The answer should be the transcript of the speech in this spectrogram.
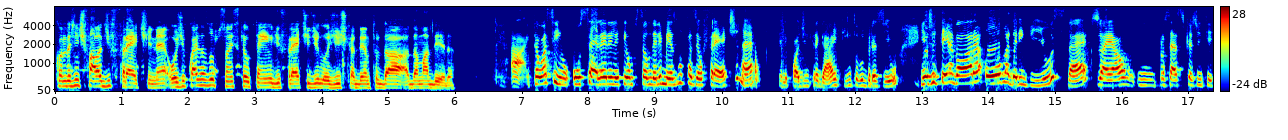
quando a gente fala de frete, né? Hoje, quais as opções que eu tenho de frete de logística dentro da, da madeira? Ah, então assim, o seller, ele tem a opção dele mesmo fazer o frete, né? Que ele pode entregar, enfim, todo o Brasil. E a gente tem agora o Madeira Envios, né? Que já é um, processo que a gente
